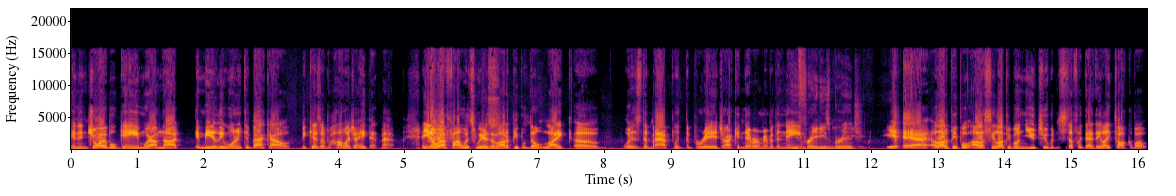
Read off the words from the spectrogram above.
an enjoyable game where I'm not immediately wanting to back out because of how much I hate that map. And you know what I find what's weird is a lot of people don't like uh, what is the map with the bridge? I can never remember the name. Euphrates Bridge. Yeah, a lot of people. I see a lot of people on YouTube and stuff like that. They like talk about,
